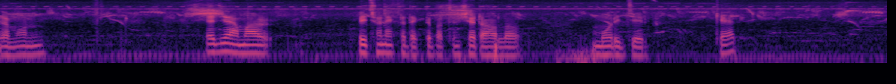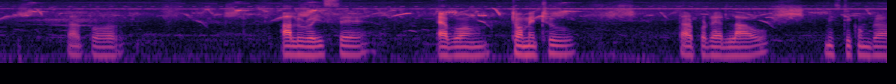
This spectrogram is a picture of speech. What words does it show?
যেমন এই যে আমার পেছনে একটা দেখতে পাচ্ছেন, সেটা হলো মরিচের ক্যাট তারপর আলু রয়েছে এবং টমেটো, তারপরে লাউ, মিষ্টি কুমড়া,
